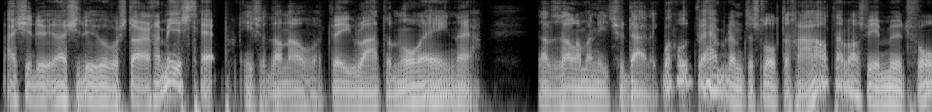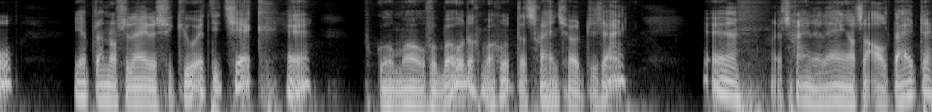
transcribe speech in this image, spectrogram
als je de, als je de Eurostar gemist hebt? Is er dan over twee uur later nog één? Nou ja, dat is allemaal niet zo duidelijk. Maar goed, we hebben hem tenslotte gehaald. Hij was weer mutvol. Je hebt dan nog zijn hele security check. Hè? Volkomen overbodig, maar goed, dat schijnt zo te zijn. Eh, het schijnen de Engelsen altijd te.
